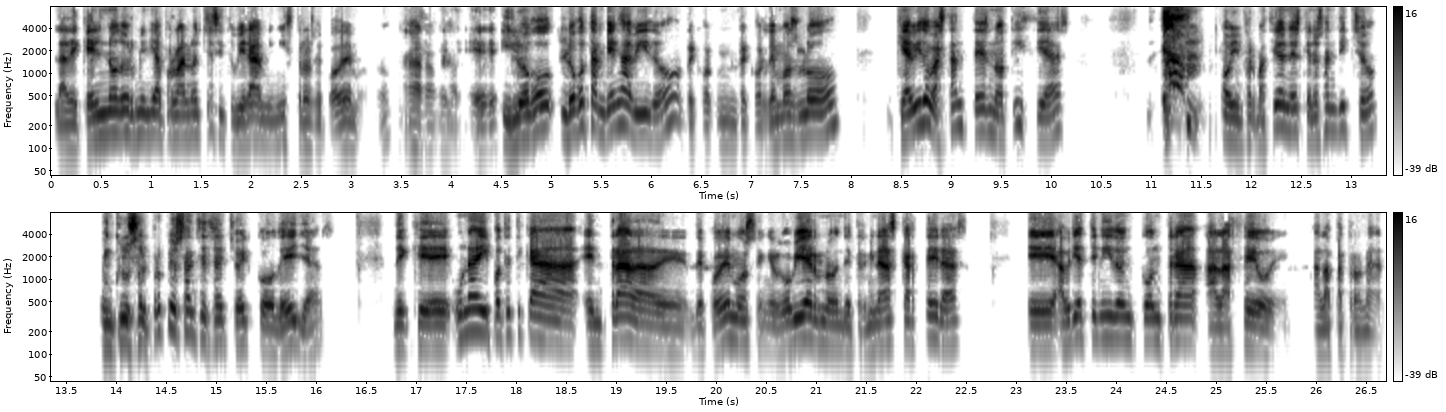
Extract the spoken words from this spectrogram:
La de que él no dormiría por la noche si tuviera ministros de Podemos, ¿no? Claro, claro. Eh, y luego, luego también ha habido, recordémoslo, que ha habido bastantes noticias o informaciones que nos han dicho, incluso el propio Sánchez ha hecho eco de ellas, de que una hipotética entrada de, Podemos en el gobierno en determinadas carteras eh, habría tenido en contra a la COE a la patronal.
